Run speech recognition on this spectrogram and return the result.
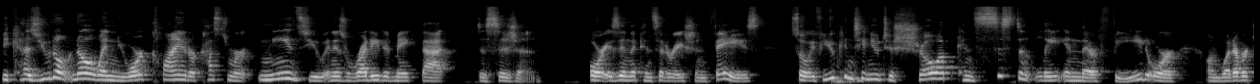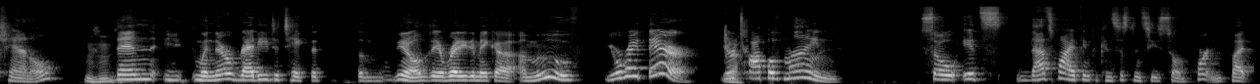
Because you don't know when your client or customer needs you and is ready to make that decision or is in the consideration phase so if you continue to show up consistently in their feed or on whatever channel, mm-hmm. then you, when they're ready to take the, the, you know, they're ready to make a, a move, you're right there. You're yeah. top of mind. So it's that's why I think the consistency is so important. But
